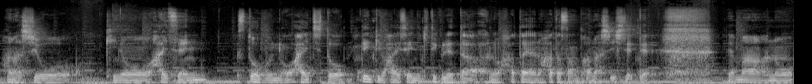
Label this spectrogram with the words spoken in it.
話を昨日配線ストーブの配置と電気の配線に来てくれたあの畑屋の畑さんと話してて。でまああの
